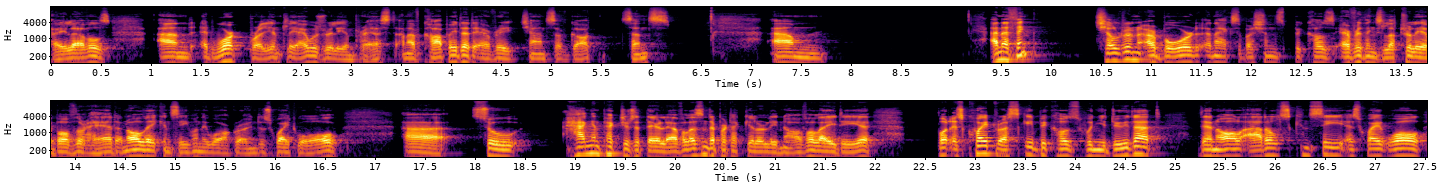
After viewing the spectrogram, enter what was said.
eye levels. And it worked brilliantly. I was really impressed, and I've copied it every chance I've got since. Um, and I think Children are bored in exhibitions because everything's literally above their head and all they can see when they walk around is white wall. Uh, so hanging pictures at their level isn't a particularly novel idea, but it's quite risky because when you do that, then all adults can see is white wall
